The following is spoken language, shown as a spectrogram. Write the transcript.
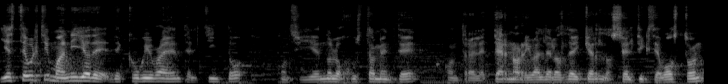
Y este último anillo de, de Kobe Bryant, el quinto, consiguiéndolo justamente contra el eterno rival de los Lakers, los Celtics de Boston,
